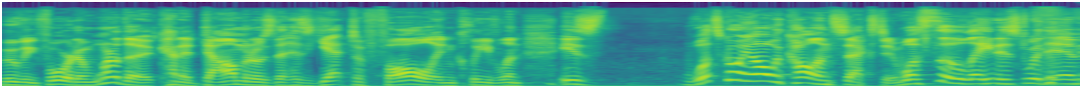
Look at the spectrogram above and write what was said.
moving forward. And one of the kind of dominoes that has yet to fall in Cleveland is what's going on with Collin Sexton? What's the latest with him?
